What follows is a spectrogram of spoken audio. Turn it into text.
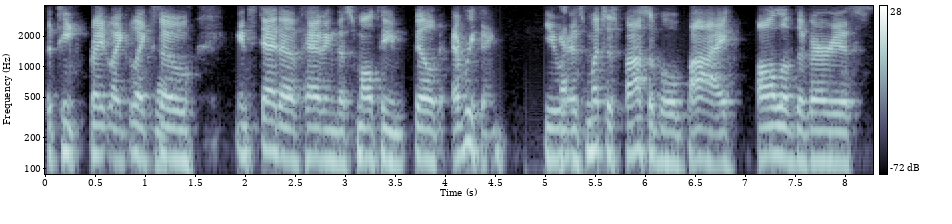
the team, right? Like like yeah. so instead of having the small team build everything, you yep. as much as possible buy all of the various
